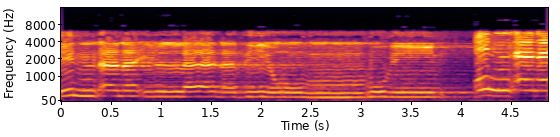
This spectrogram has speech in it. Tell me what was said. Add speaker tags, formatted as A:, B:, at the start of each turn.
A: إن أنا إلا نذير مبين. إن أنا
